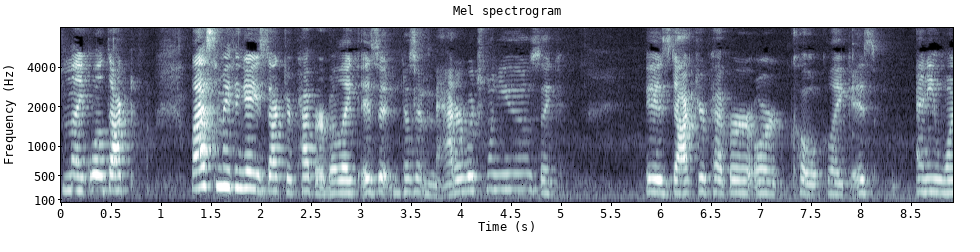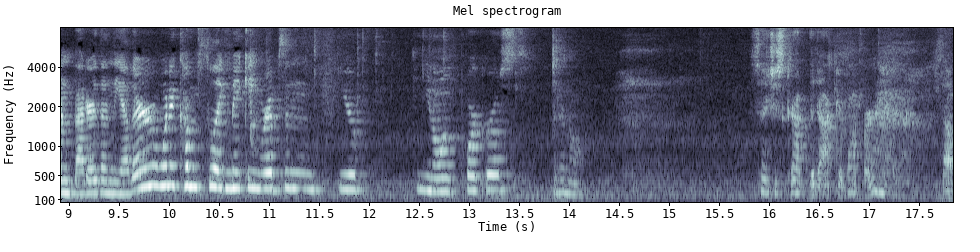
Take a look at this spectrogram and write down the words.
I'm like, well, Dr. Last time I think I used Dr. Pepper, but like, is it, does it matter which one you use? Like, is Dr. Pepper or Coke, like, is any one better than the other when it comes to like making ribs and your, you know, pork roast? I don't know. So I just grabbed the Dr. Pepper. So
